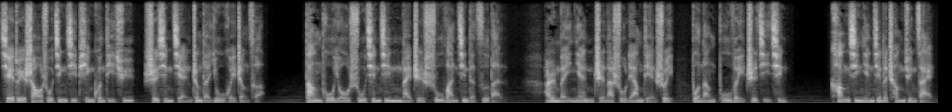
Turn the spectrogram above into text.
且对少数经济贫困地区实行减征的优惠政策。当铺有数千金乃至数万金的资本，而每年只纳数两点税，不能不为之极轻。康熙年间的程俊在《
